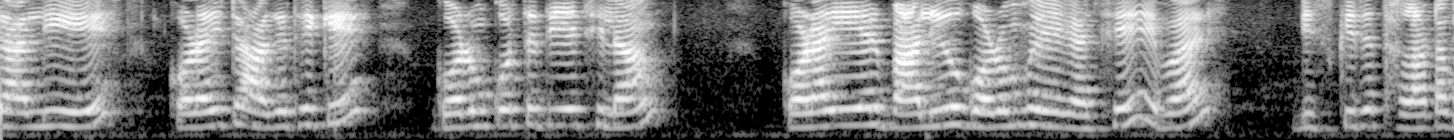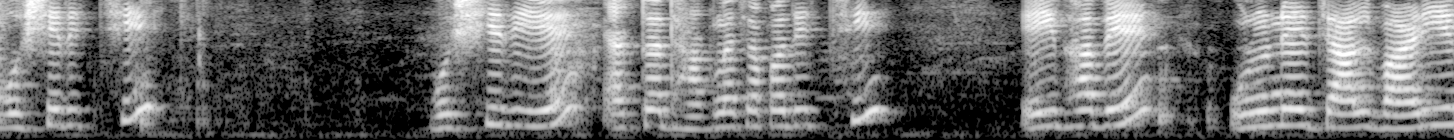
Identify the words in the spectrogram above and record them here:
জ্বালিয়ে কড়াইটা আগে থেকে গরম করতে দিয়েছিলাম। কড়াইয়ের বালিও গরম হয়ে গেছে। এবার বিস্কিটের থালাটা বসিয়ে দিচ্ছি। বসিয়ে দিয়ে একটা ঢাকনা চাপা দিচ্ছি। এইভাবে উনুনের জাল বাড়িয়ে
